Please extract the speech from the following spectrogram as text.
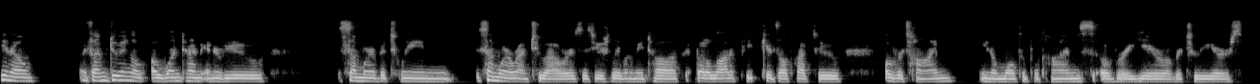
you know if I'm doing a, a one time interview somewhere between somewhere around two hours is usually when we talk, but a lot of p- kids I'll talk to over time, you know, multiple times over a year, over two years.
